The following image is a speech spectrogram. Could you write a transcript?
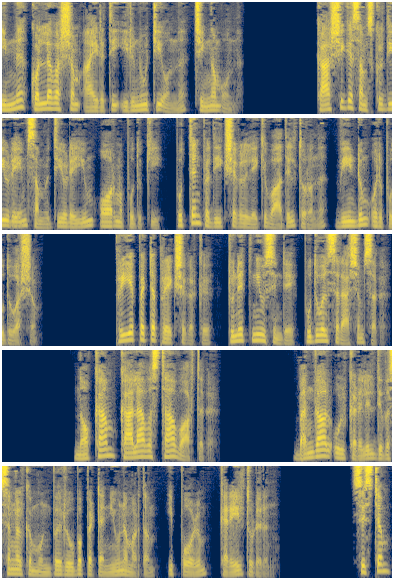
ഇന്ന് കൊല്ലവർഷം ആയിരത്തി ഇരുന്നൂറ്റി ഒന്ന് ചിങ്ങം ഒന്ന്. കാർഷിക സംസ്കൃതിയുടെയും സമൃദ്ധിയുടെയും ഓർമ്മ പുതുക്കി പുത്തൻ പ്രതീക്ഷകളിലേക്ക് വാതിൽ തുറന്ന് വീണ്ടും ഒരു പുതുവർഷം. പ്രിയപ്പെട്ട പ്രേക്ഷകർക്ക് ടുനെറ്റ് ന്യൂസിന്റെ പുതുവത്സരാശംസകൾ. നോക്കാം കാലാവസ്ഥാ വാർത്തകൾ. ബംഗാൾ ഉൾക്കടലിൽ ദിവസങ്ങൾക്ക് മുൻപ് രൂപപ്പെട്ട ന്യൂനമർദ്ദം ഇപ്പോഴും കരയിൽ തുടരുന്നു. സിസ്റ്റം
